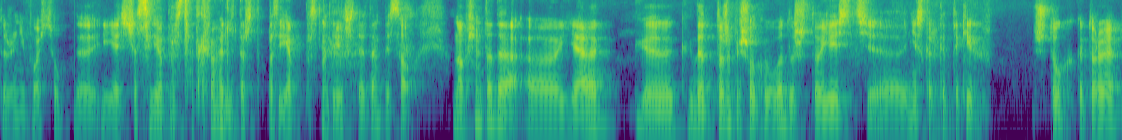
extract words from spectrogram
даже не постил. И я сейчас ее просто открываю для того, чтобы я посмотреть, что я там писал. Но, в общем-то, да, э, я э, когда-то тоже пришел к выводу, что есть э, несколько таких штук, которые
